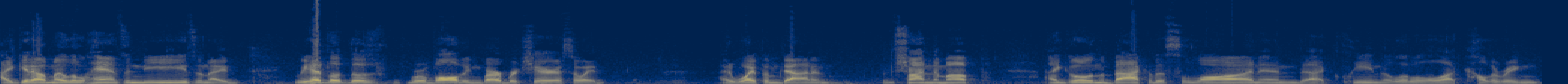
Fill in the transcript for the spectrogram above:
I get on my little hands and knees, and I'd we had those revolving barber chairs, so I'd, I'd wipe them down and, and shine them up. I'd go in the back of the salon and uh, clean the little uh, coloring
